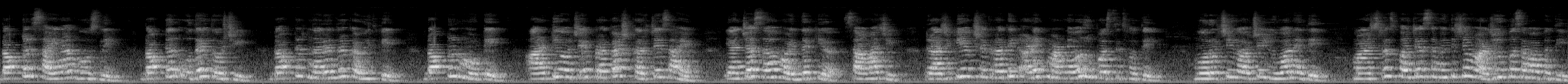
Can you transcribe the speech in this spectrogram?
doctor Sainath Bhosale doctor Uday Joshi doctor Narendra Kavitke doctor Mote आरटीओचे प्रकाश करचे साहेब यांच्यासह वैद्यकीय सामाजिक राजकीय क्षेत्रातील अनेक मान्यवर उपस्थित होते. मोरोची गावचे युवा नेते माळशिरस पंचायत समितीचे माजी उपसभापती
